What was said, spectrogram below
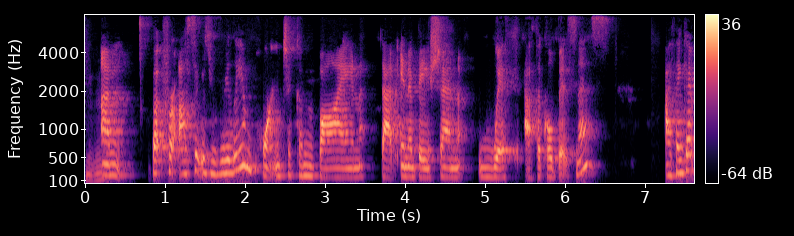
Mm-hmm. Um, but for us, it was really important to combine that innovation with ethical business. I think it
